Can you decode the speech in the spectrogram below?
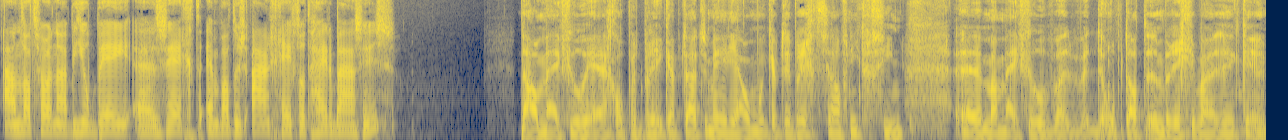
aan wat zo'n Nabil B. Uh, zegt en wat dus aangeeft dat hij de baas is? Nou, mij viel erg op het bericht. Ik heb het uit de media ik heb het bericht zelf niet gezien. Uh, maar mij viel op dat een berichtje waar ik eh,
